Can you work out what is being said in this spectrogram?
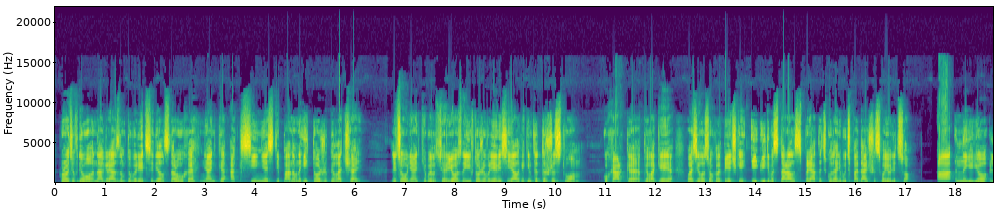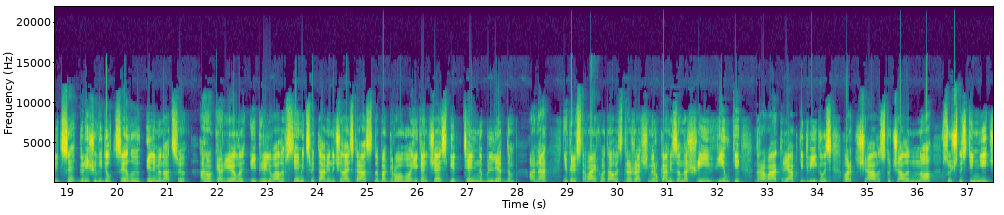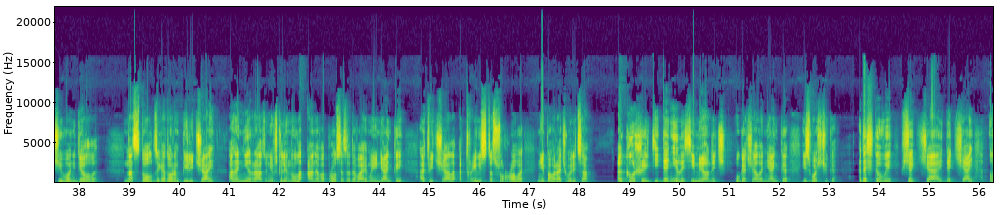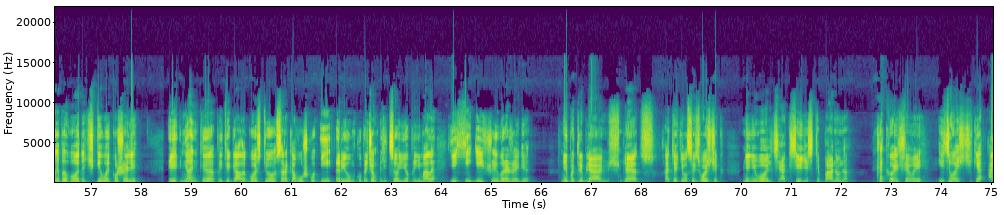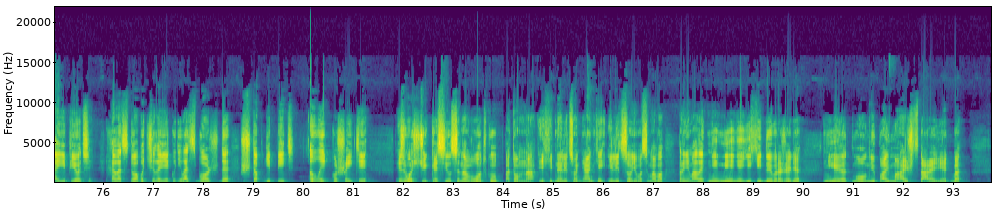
Против него на грязном табурете сидела старуха, нянька Аксинья Степановна, и тоже пила чай. Лицо у няньки было серьезное и в то же время сияло каким-то торжеством. Кухарка Пелагея возилась около печки и, видимо, старалась спрятать куда-нибудь подальше свое лицо. А на ее лице Гриша видел целую иллюминацию. Оно горело и переливало всеми цветами, начиная с красно-багрового и кончая смертельно бледным. Она, не переставая, хваталась дрожащими руками за ножи, вилки, дрова, тряпки, двигалась, ворчала, стучала, но, в сущности, ничего не делала. На стол, за которым пили чай, она ни разу не взглянула, а на вопросы, задаваемые нянькой, отвечала отрывисто, сурово, не поворачивая лица. «Кушайте, Данила Семенович!» — угощала нянька извозчика. «Да что вы, все чай да чай, вы бы водочки выкушали!» И нянька придвигала гостю сороковушку и рюмку, причем лицо ее принимало ехиднейшее выражение. «Не потребляюсь, нет», — отекивался извозчик. «Не невольте, Аксидия Степановна». «Какой же вы, извозчики, а и пьете? Холостому человеку невозможно, чтоб не пить. Вы кушайте». Извозчик косился на водку, потом на ехидное лицо няньки, и лицо его самого принимало не менее ехидное выражение. «Нет, мол, не поймаешь, старая ведьма».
